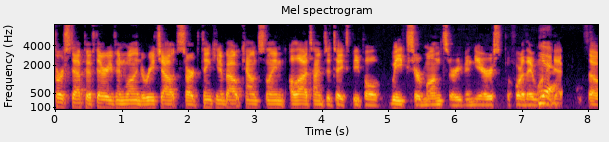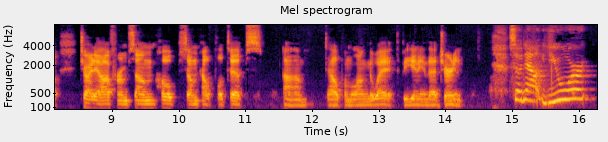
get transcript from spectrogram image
first step, if they're even willing to reach out, start thinking about counseling. A lot of times it takes people weeks or months or even years before they want yeah. to get. So try to offer them some hope, some helpful tips um, to help them along the way at the beginning of that journey. So now your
